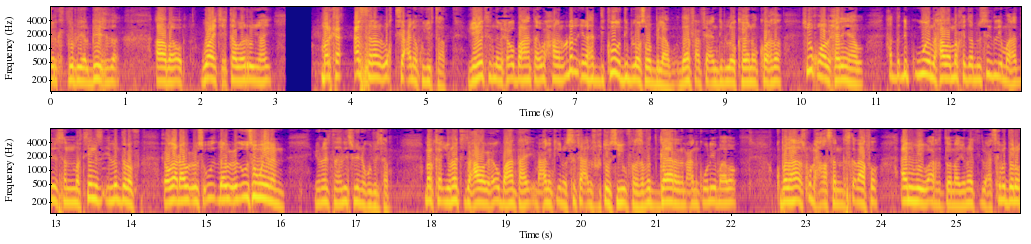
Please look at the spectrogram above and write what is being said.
yarka gabriel biixda aba white xitaa waa roon yahay marka arsenal waqti fiican ay ku jirtaa unitedna waxay u baahan tahay waxaanu dhan in haddi koo dib loo bilaabo. Daafac fiican dib loo keeno kooxda. Suuq waaba xiran yahay. Hadda dhibka ugu weyn waxaa marka champions league imaan haddaysan martinez iyo lindelof xoogaa dhaawacooda uusan weynan united halis weyn ku jirtaa marka united waxaa waxay u baahan tahay macalinka inuu si fiican isku toosiyo falsafad gaarana macalinka ula imaado kubadaha isku dhex qasan iska dhaafo. Anyway waa arki doonaa united wax iska bedelo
